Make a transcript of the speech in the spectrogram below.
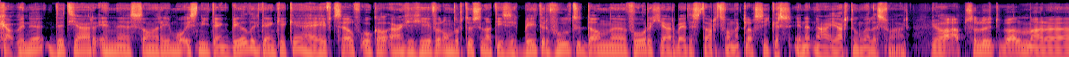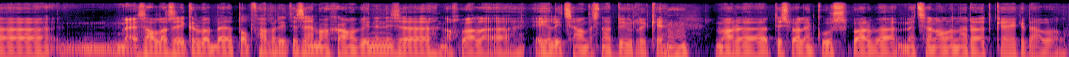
gaan winnen dit jaar in uh, Sanremo is niet denkbeeldig, denk ik. Hè? Hij heeft zelf ook al aangegeven ondertussen dat hij zich beter voelt dan uh, vorig jaar bij de start van de klassiekers. In het najaar toen weliswaar. Ja, absoluut wel. Maar uh, hij zal er zeker wel bij de topfavorieten zijn. Maar gaan winnen is nog wel heel iets anders natuurlijk. Hè? Mm -hmm. Maar het is wel een koers waar we met z'n allen naar uitkijken, dat wel.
